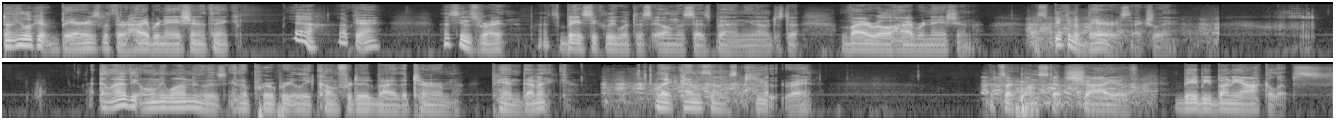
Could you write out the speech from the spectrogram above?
don't you look at bears with their hibernation and think, yeah, okay, that seems right. That's basically what this illness has been, you know, just a viral hibernation. Uh, speaking of bears, actually, am I the only one who is inappropriately comforted by the term pandemic? Like, kind of sounds cute, right? It's like one step shy of baby bunny apocalypse.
